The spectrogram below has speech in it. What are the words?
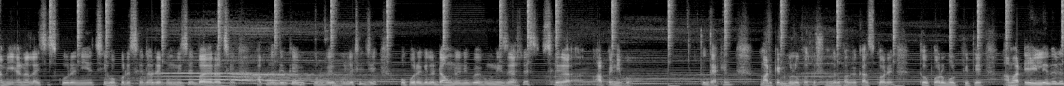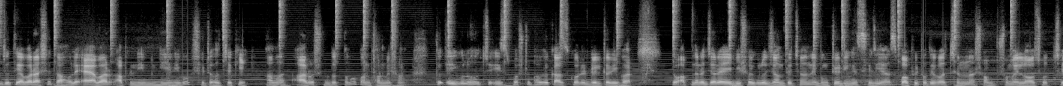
আমি অ্যানালাইসিস করে নিয়েছি, ওপরে সেলার এবং নিচে বায়ার আছে। আপনাদেরকে আমি পূর্বেই বলেছি যে, ওপরে গেলে ডাউনে নিব এবং নিচে আসলে সে আপে নিব। তো দেখেন মার্কেটগুলো কত সুন্দরভাবে কাজ করে। তো পরবর্তীতে আমার এই লেভেলে যদি আবার আসে, তাহলে আবার আপনি নিয়ে নিব, সেটা হচ্ছে কি? আমার আরও সুন্দরতম কনফার্মেশন তো এইগুলো হচ্ছে স্পষ্টভাবে কাজ করে ডেল্টা রিভার। তো আপনারা যারা এই বিষয়গুলো জানতে চান এবং ট্রেডিংয়ে সিরিয়াস প্রফিট হতে পারছেন না সব সময় লস হচ্ছে,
